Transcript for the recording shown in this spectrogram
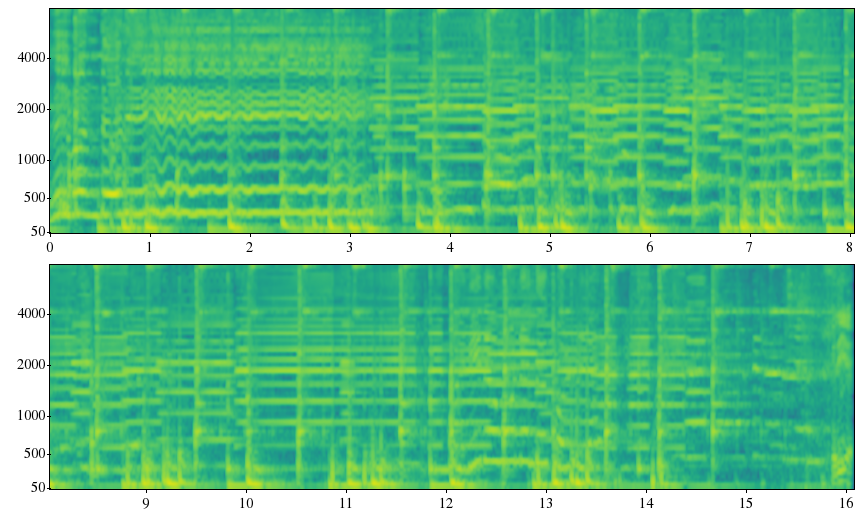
அழுகு வந்தது. பெரிய.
